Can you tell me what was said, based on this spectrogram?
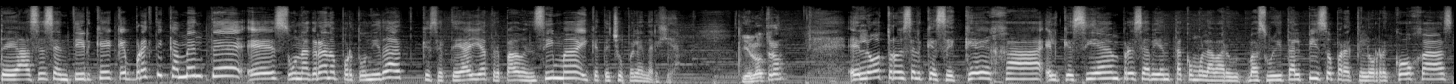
te hace sentir que, que prácticamente es una gran oportunidad que se te haya trepado encima y que te chupe la energía. ¿Y el otro? El otro es el que se queja, el que siempre se avienta como la basurita al piso para que lo recojas,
